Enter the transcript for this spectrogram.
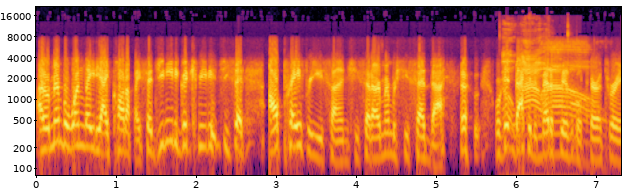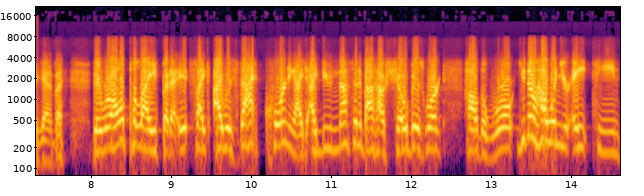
I remember one lady I caught up. I said, Do you need a good comedian? She said, I'll pray for you, son. She said, I remember she said that. We're getting oh, back wow, into metaphysical wow. territory again. But they were all polite, but it's like I was that corny. I, I knew nothing about how showbiz worked, how the world, you know, how when you're 18,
